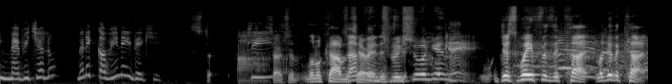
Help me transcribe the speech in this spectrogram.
मैं भी चलूं? मैंने कभी नहीं देखी. Please. Starts with a little commentary. Is that Vince Russo again? Okay. Just wait for the cut. Look at the cut.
